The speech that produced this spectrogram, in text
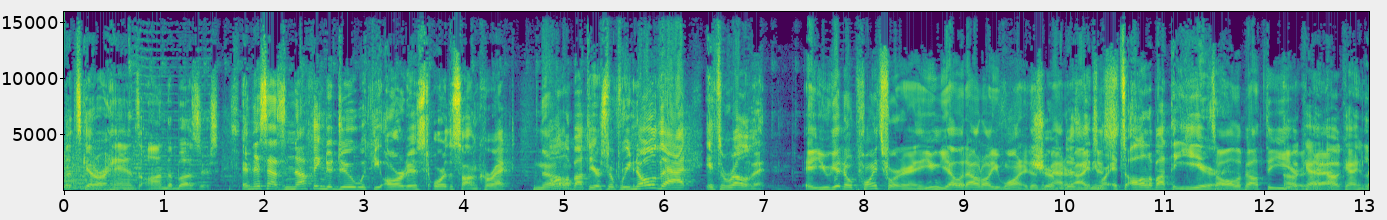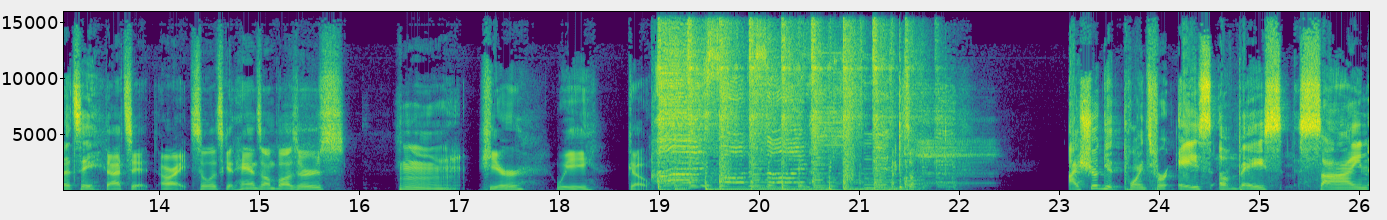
Let's get our hands on the buzzers. And this has nothing to do with the artist or the song, correct? No. All about the year. So if we know that, it's irrelevant. Hey, You get no points for it or anything. You can yell it out all you want. It doesn't Sure, but it doesn't I anymore. just- It's all about the year. It's all about the year. Okay, That- okay, let's see. That's it. All right, so let's get hands on buzzers. Hmm. Here we go. I should get points for Ace of Base, Sign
